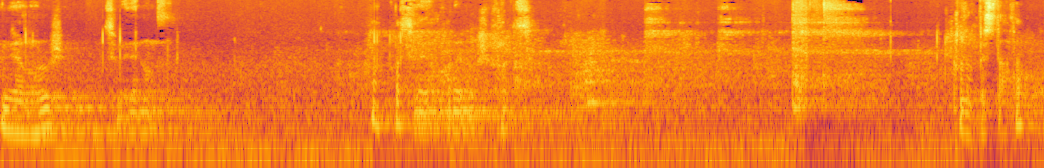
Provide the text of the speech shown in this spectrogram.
Vediamo la luce, non si vede nulla. Ah, forse vede ancora la luce, forse. Cosa ho pestato?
